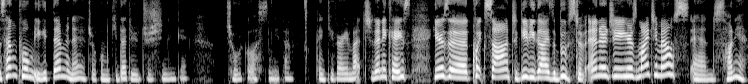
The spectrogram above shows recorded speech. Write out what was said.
상품이기 때문에 조금 기다려 주시는 게 좋을 것 같습니다. Thank you very much. In any case, here's a quick song to give you guys a boost of energy. Here's Mighty Mouse and Sonia.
